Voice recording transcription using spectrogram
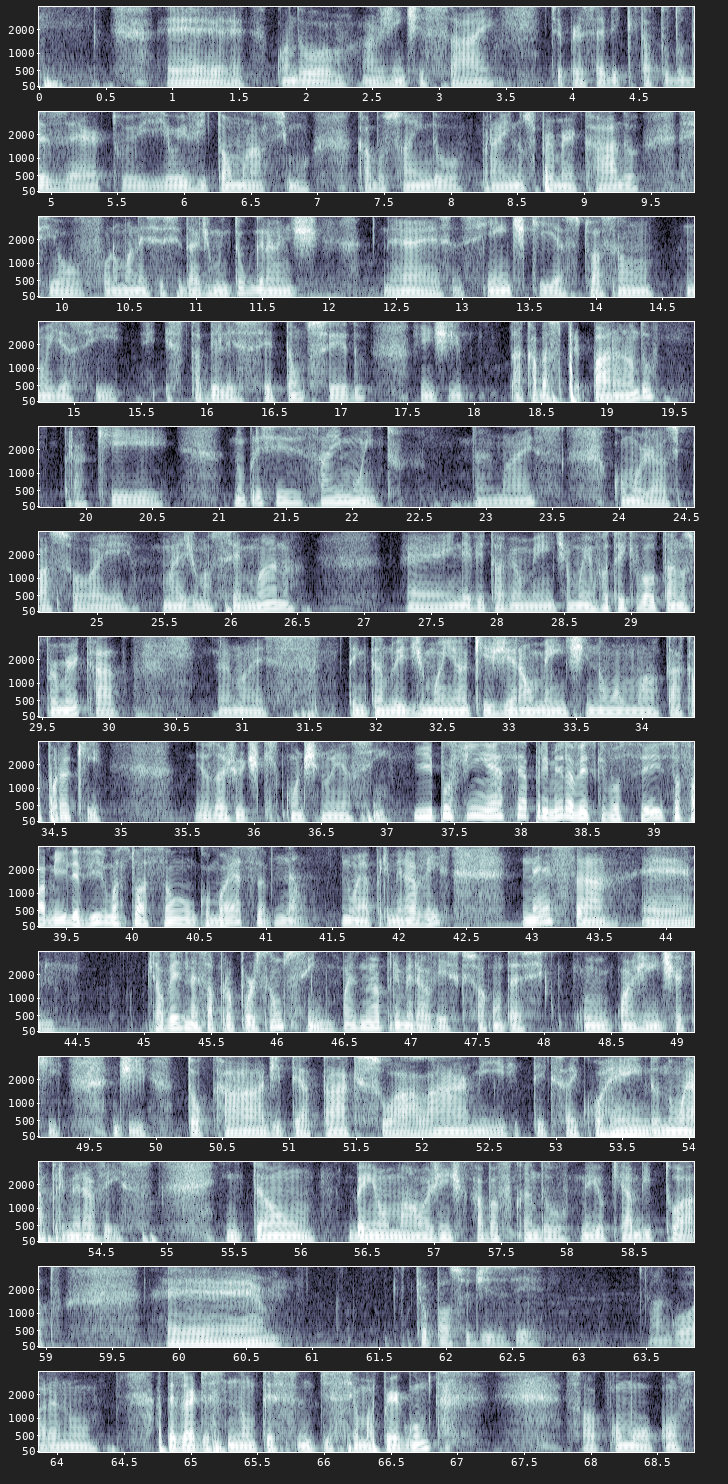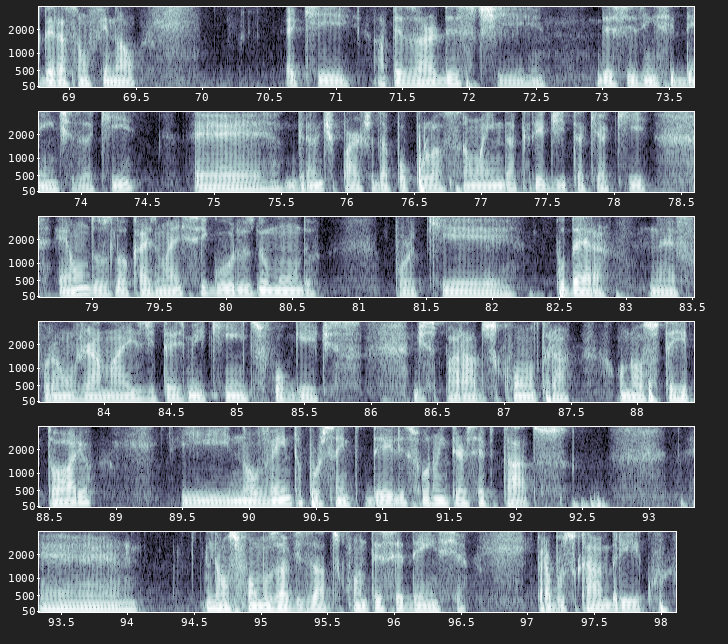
É, quando a gente sai, você percebe que tá tudo deserto e eu evito ao máximo. Acabo saindo para ir no supermercado se eu for uma necessidade muito grande, né? Ciente que a situação não ia se estabelecer tão cedo, a gente acaba se preparando para que não precise sair muito. Né? Mas, como já se passou aí mais de uma semana, é, inevitavelmente amanhã vou ter que voltar no supermercado. Né? Mas tentando ir de manhã, que geralmente não ataca por aqui. Deus ajude que continue assim. E por fim, essa é a primeira vez que você e sua família vivem uma situação como essa? Não, não é a primeira vez. Nessa. É, talvez nessa proporção sim, mas não é a primeira vez que isso acontece com, com a gente aqui. De tocar, de ter ataque, soar alarme, de ter que sair correndo, não é a primeira vez. Então, bem ou mal, a gente acaba ficando meio que habituado. É, o que eu posso dizer agora, no, apesar de não ter de ser uma pergunta, só como consideração final, é que apesar deste, destes incidentes aqui, é, grande parte da população ainda acredita que aqui é um dos locais mais seguros do mundo, porque pudera, né? Foram já mais de 3.500 foguetes disparados contra o nosso território e 90% deles foram interceptados. É, nós fomos avisados com antecedência para buscar abrigo.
